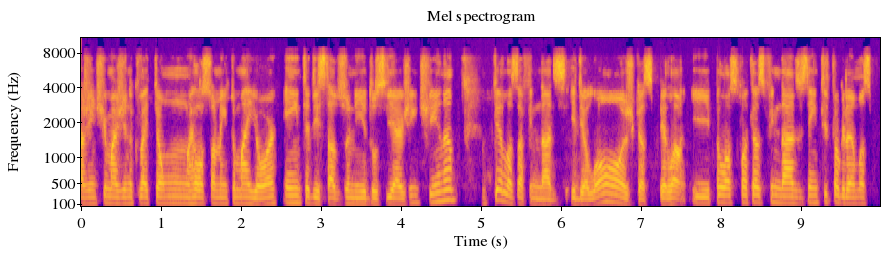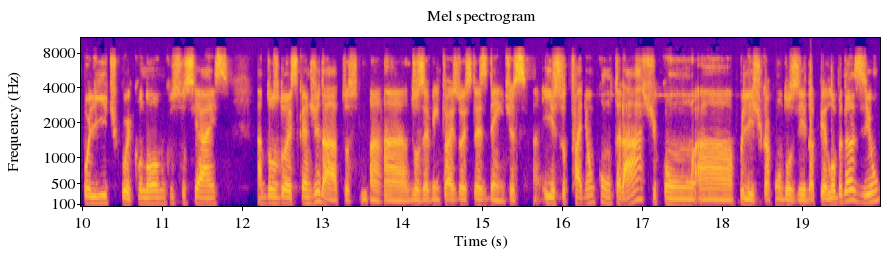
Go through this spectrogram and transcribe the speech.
a gente imagina que vai ter um relacionamento maior entre Estados Unidos e Argentina, pelas afinidades ideológicas pela, e pelas próprias afinidades entre programas político, econômicos, sociais dos dois candidatos, uh, dos eventuais dois presidentes. Isso faria um contraste com a política conduzida pelo Brasil,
